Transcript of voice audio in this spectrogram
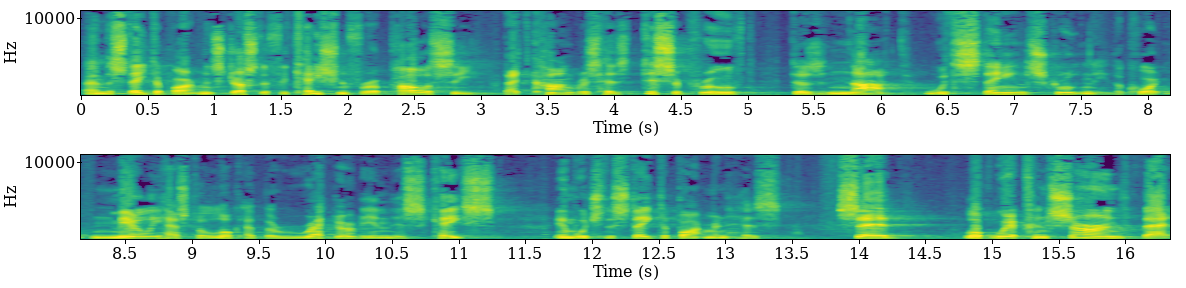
And the State Department's justification for a policy that Congress has disapproved does not withstand scrutiny. The Court merely has to look at the record in this case in which the State Department has said, look, we're concerned that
